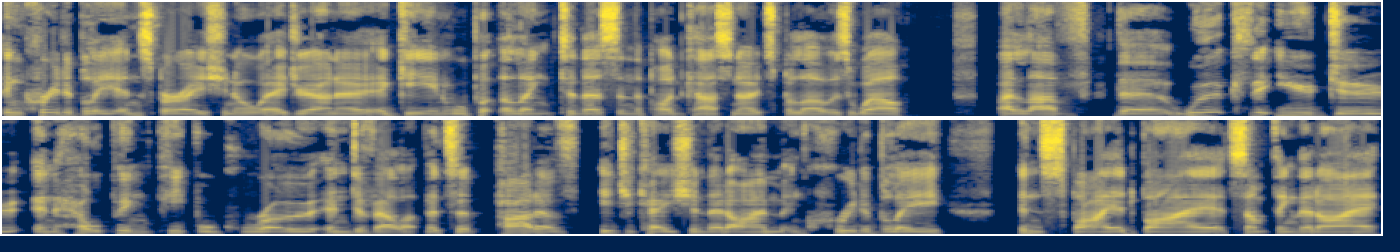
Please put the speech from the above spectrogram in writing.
Incredibly inspirational, Adriano. Again, we'll put the link to this in the podcast notes below as well. I love the work that you do in helping people grow and develop. It's a part of education that I'm incredibly inspired by. It's something that I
